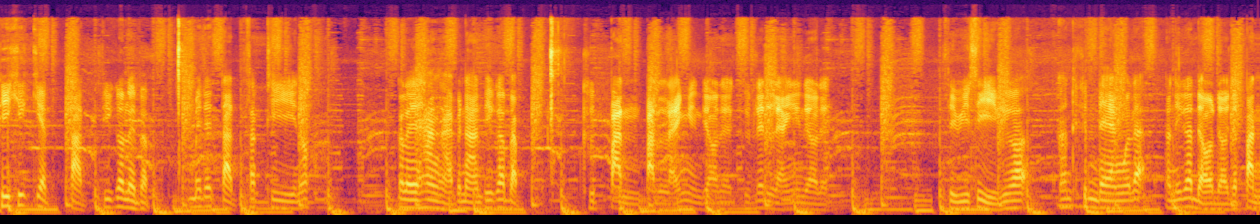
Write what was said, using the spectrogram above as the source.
พี่ขี้เกียจตัดพี่ก็เลยแบบไม่ได้ตัดสักทีเนาะก็เลยห่างหายไปนานพี่ก็แบบคือปั่นปั่นแรงอย่างเดียวเลย คือเล่นแรงอย่างเดียวเลย CV4 พี่ก็อันขึ้นแดงมาแล้วอันนี้ก็เดี๋ยวเดี๋ยวจะปั่น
